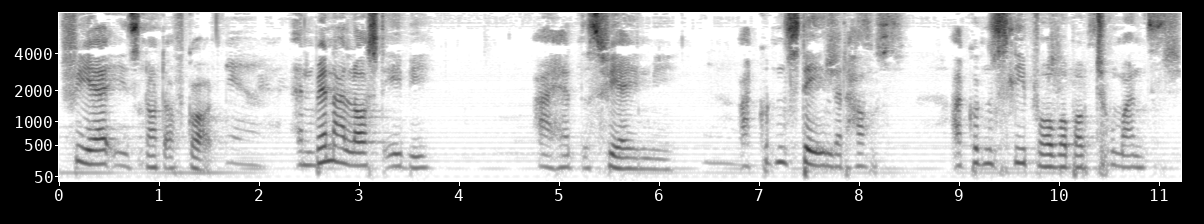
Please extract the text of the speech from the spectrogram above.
fear is not of God. Yeah. And when I lost AB, I had this fear in me. I couldn't stay in that house. I couldn't sleep for over about two months.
